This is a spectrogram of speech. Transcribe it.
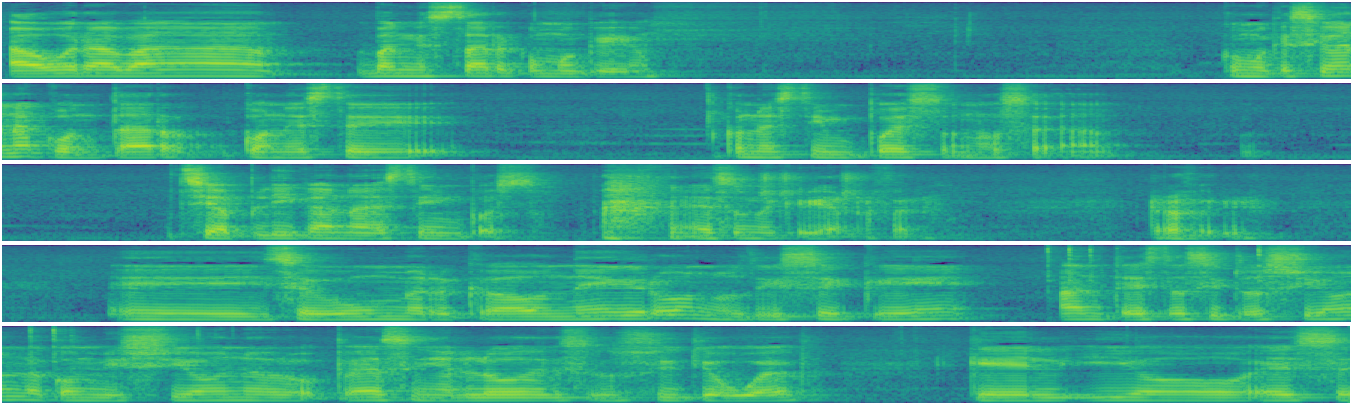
ahora van van a estar como que como que se van a contar con este, con este impuesto, ¿no? O sea, si aplican a este impuesto. Eso me quería referir. referir. Eh, según Mercado Negro, nos dice que ante esta situación, la Comisión Europea señaló desde su sitio web que el iOS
